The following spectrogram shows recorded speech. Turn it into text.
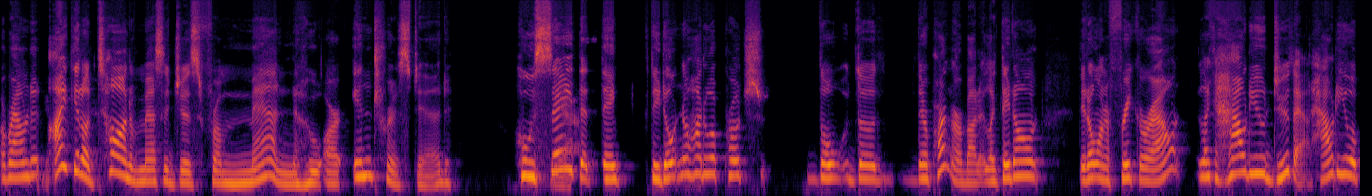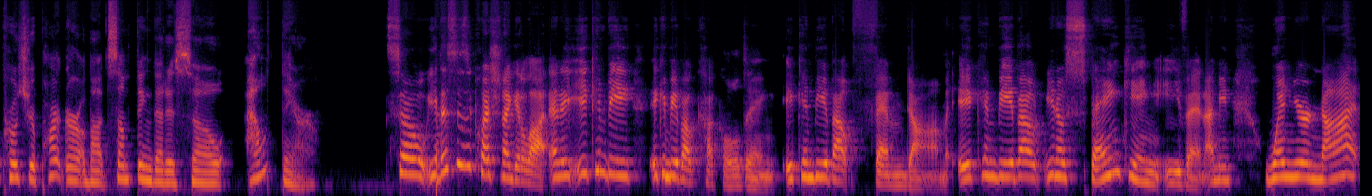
around it? I get a ton of messages from men who are interested who say yeah. that they they don't know how to approach the the their partner about it. Like they don't they don't want to freak her out. Like how do you do that? How do you approach your partner about something that is so out there? So yeah, this is a question I get a lot, and it, it, can be it can be about cuckolding, it can be about femdom, it can be about you know spanking. Even I mean, when you're not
